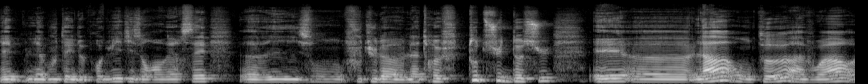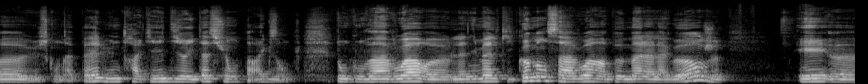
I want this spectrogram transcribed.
la bouteille de produits qu'ils ont renversée, ils ont foutu la, truffe tout de suite dessus, et là on peut avoir ce qu'on appelle une trachéite d'irritation par exemple. Donc on va avoir l'animal qui commence à avoir un peu mal à la gorge, et euh,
